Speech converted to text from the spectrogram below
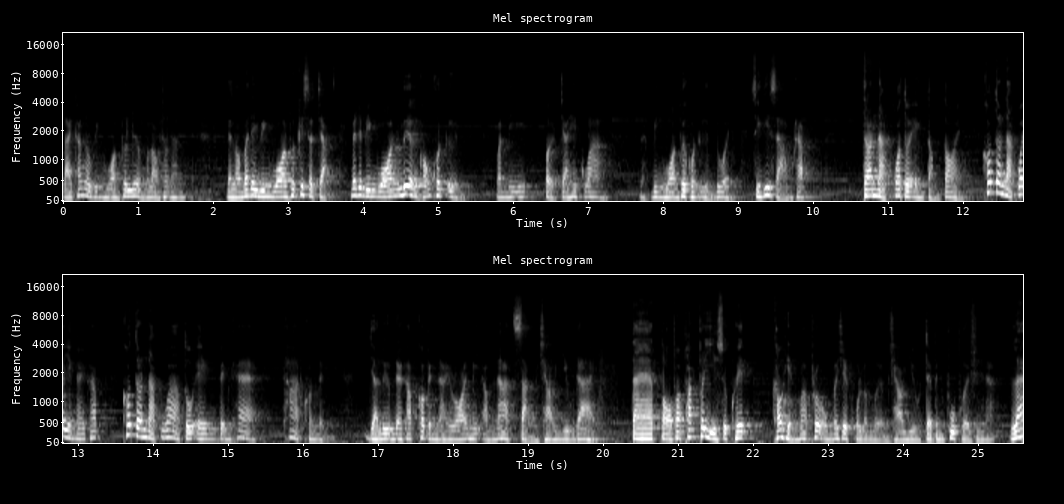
หลายครั้งเราวิงวอนเพื่อเรื่องของเราเท่านั้น แต่เราไม่ได้วิงวอนเพื่อคริสตจักร ไม่ได้วิงวอนเรื่องของคนอื่น วันนี้เปิดใจให้กว้างวิงวอนเพื่อคนอื่นด้วย สิ่งที่ 3 ครับ ตระหนักว่าตัวเองต่ำต้อย เขาตระหนักว่ายังไงครับเขาตระหนักว่าตัวเองเป็นแค่ทาสคนหนึ่ง อย่าลืมนะครับเขาเป็นนายร้อยมีอำนาจสั่งชาวยิวได้ แต่ต่อพระพักพระเยซูคริสต์ เขาเห็นว่าพระองค์ไม่ใช่พลเมืองชาวยิว แต่เป็นผู้เผยชนะ และ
